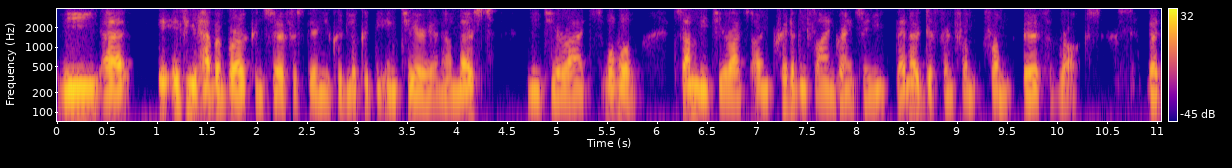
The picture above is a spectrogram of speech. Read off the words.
The uh, if you have a broken surface, then you could look at the interior. Now, most meteorites, well, well some meteorites are incredibly fine grained, so you, they're no different from, from Earth rocks. But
